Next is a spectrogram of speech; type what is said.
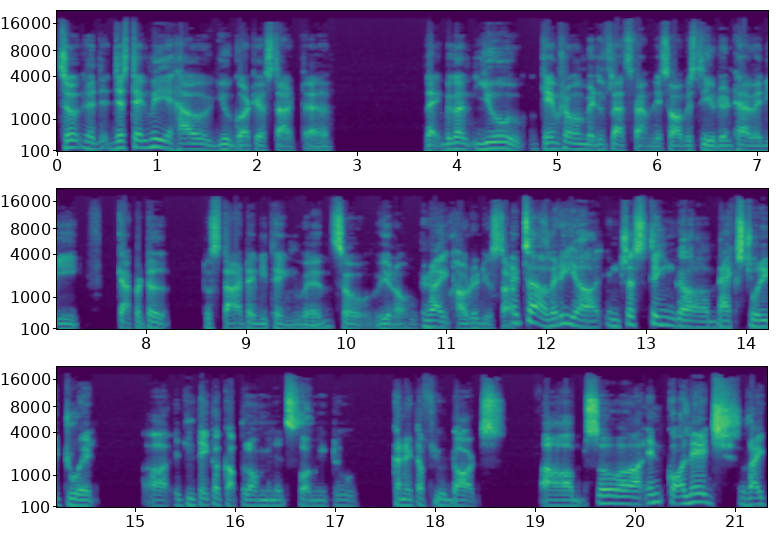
So uh, j- just tell me how you got your start. Uh, like because you came from a middle class family, so obviously you didn't have any capital to start anything with. So, you know, Right. how did you start? It's a very uh, interesting uh, backstory to it. Uh, it will take a couple of minutes for me to connect a few dots. Um, so uh, in college, right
